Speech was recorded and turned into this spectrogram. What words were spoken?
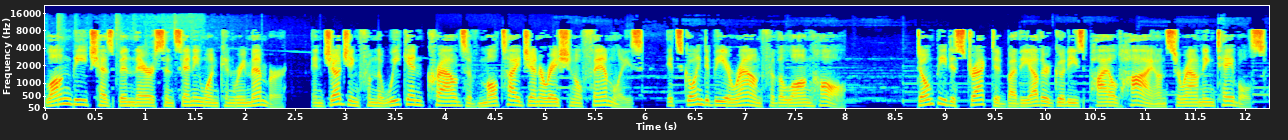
Long Beach has been there since anyone can remember, and judging from the weekend crowds of multi-generational families, it's going to be around for the long haul. Don't be distracted by the other goodies piled high on surrounding tables.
